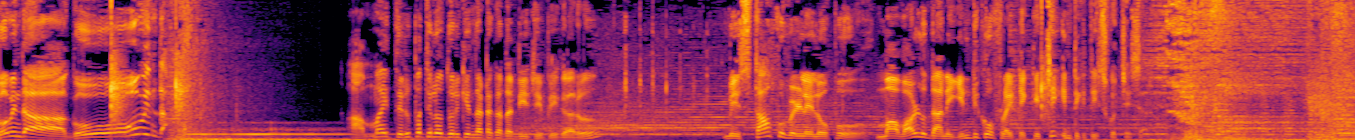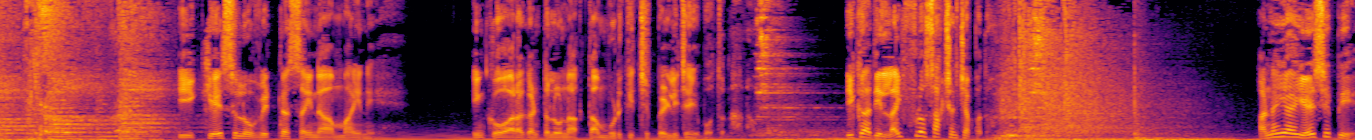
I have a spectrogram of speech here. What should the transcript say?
గోవిందా గోవిందా. అమ్మాయి తిరుపతిలో దొరికిందట కదా డీజీపీ గారు. మీ స్టాఫ్ వెళ్ళేలోపు మా వాళ్ళు దాని ఇండిగో ఫ్లైట్ ఎక్కించి ఇంటికి తీసుకొచ్చేశారు. ఈ కేసులో విట్నెస్ అయిన అమ్మాయిని ఇంకో అరగంటలో నా తమ్ముడికిచ్చి పెళ్ళి చేయబోతున్నాను. ఇక అది లైఫ్లో సాక్ష్యం చెప్పదు. అన్నయ్య ఏసీపీ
